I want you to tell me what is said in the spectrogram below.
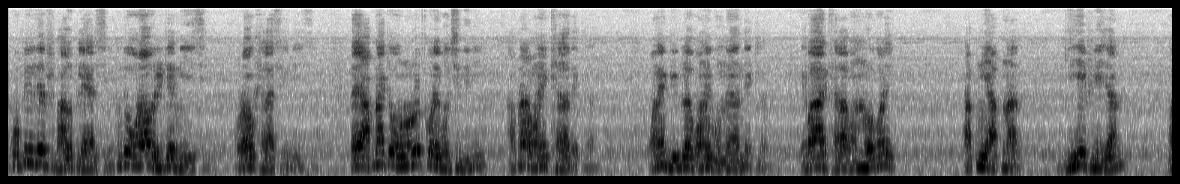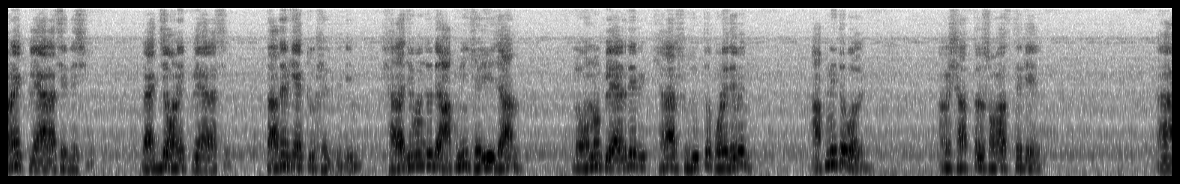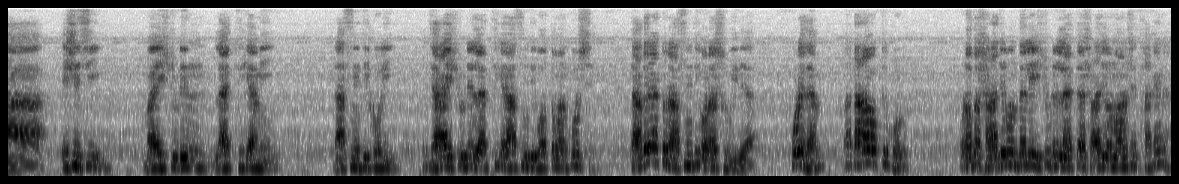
কপিল দেব ভালো প্লেয়ার ছিল, কিন্তু ওরাও রিটার্ন নিয়েছে, ওরাও খেলা ছেড়ে দিয়েছে। তাই আপনাকে অনুরোধ করে বলছি দিদি আপনার অনেক খেলা দেখলাম অনেক বিপ্লব, অনেক উন্নয়ন দেখলাম এবার খেলা বন্ধ করে আপনি আপনার গৃহে ফিরে যান। অনেক প্লেয়ার আছে দেশে, রাজ্যে অনেক প্লেয়ার আছে, তাদেরকে একটু খেলতে দিন। সারা জীবন যদি আপনি খেলিয়ে যান, তাহলে অন্য প্লেয়ারদের খেলার সুযোগ তো করে দেবেন। আপনি তো বলেন, আমি ছাত্র সমাজ থেকে এসেছি বা স্টুডেন্ট লাইফ থেকে আমি রাজনীতি করি। যারা স্টুডেন্ট লাইফ থেকে রাজনীতি বর্তমান করছে, তাদের একটু রাজনীতি করার সুবিধা করে দেন বা তারাও একটু করুক। ওরা তো সারা জীবন তাহলে স্টুডেন্ট লাইফটা সারা জীবন মানুষের থাকে না।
